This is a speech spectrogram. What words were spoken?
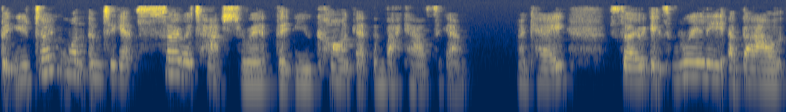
but you don't want them to get so attached to it that you can't get them back out again. Okay. So it's really about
